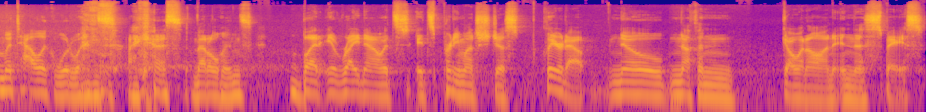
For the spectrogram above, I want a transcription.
metallic woodwinds, I guess, metal winds. But it, right now, it's it's pretty much just cleared out. No, nothing going on in this space.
